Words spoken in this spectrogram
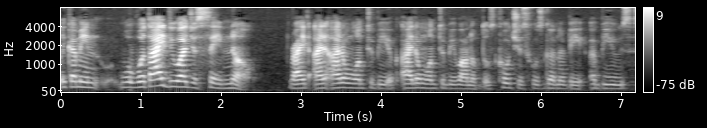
like i mean what i do i just say no right? I, I don't want to be i don't want to be one of those coaches who's gonna be abuse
